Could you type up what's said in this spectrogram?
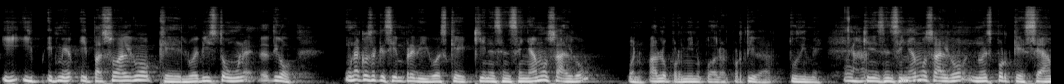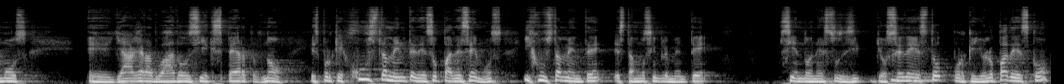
Y, y, pasó algo que lo he visto, una, digo, una cosa que siempre digo es que quienes enseñamos algo, bueno, hablo por mí, no puedo hablar por ti, ¿verdad? Tú dime. Quienes enseñamos algo no es porque seamos eh, ya graduados y expertos, no, es porque justamente de eso padecemos y justamente estamos simplemente siendo honestos, decir, yo sé de esto porque yo lo padezco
